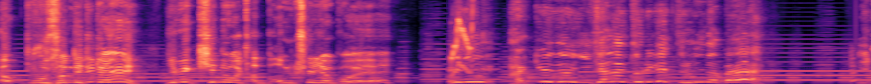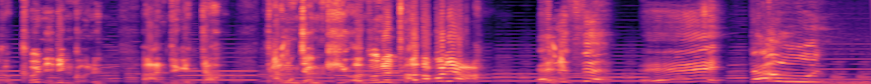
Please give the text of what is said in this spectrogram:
야 무슨 일이래? 니왜 기능을 다 멈추려고 해? 여기 밖에서 이상한 소리가 들리나 봐. 이거 큰일인걸 안 되겠다 당장 귀와 눈을 닫아버려 알았어. 에 다운.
